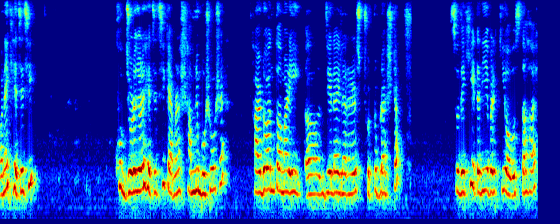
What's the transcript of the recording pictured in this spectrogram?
অনেক হেঁচেছি। খুব জোরে জোরে হেঁচেছি ক্যামেরার সামনে বসে বসে। থার্ড ওয়ান তো আমার এই জেড আইলাইনারের ছোট্ট ব্রাশটা সো দেখি এটা দিয়ে এবার কি অবস্থা হয়।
